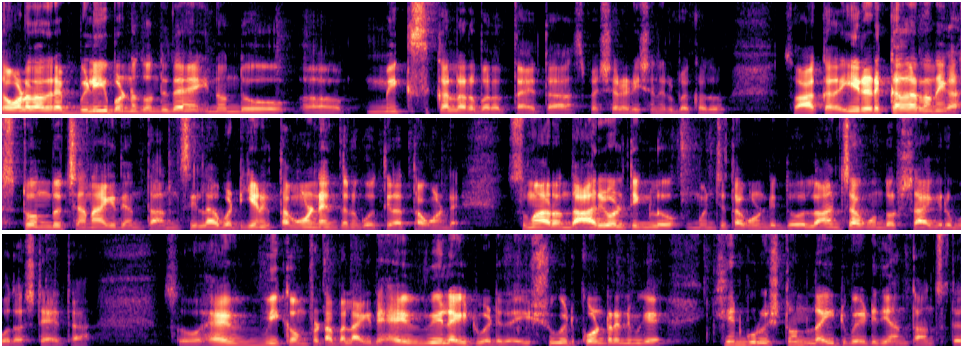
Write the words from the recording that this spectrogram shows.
ತೊಗೊಳೋದಾದರೆ ಬಿಳಿ ಬಣ್ಣದ ಒಂದಿದೆ, ಇನ್ನೊಂದು ಮಿಕ್ಸ್ ಕಲರ್ ಬರುತ್ತೆ ಆಯಿತಾ? ಸ್ಪೆಷಲ್ ಎಡಿಷನ್ ಇರಬೇಕದು ಸೊ ಆ ಕಲರ್ ಈ ರೆಡ್ ಕಲರ್ ನನಗೆ ಅಷ್ಟೊಂದು ಚೆನ್ನಾಗಿದೆ ಅಂತ ಅನಿಸಿಲ್ಲ ಬಟ್ ಏನಕ್ಕೆ ತೊಗೊಂಡೆ ಅಂತಲೂ ಗೊತ್ತಿಲ್ಲ, ತೊಗೊಂಡೆ. ಸುಮಾರು ಒಂದು ಆರು ಏಳು ತಿಂಗಳು ಮುಂಚೆ ತೊಗೊಂಡಿದ್ದು. ಲಾಂಚ್ ಆಗಿ ಒಂದು ವರ್ಷ ಆಗಿರ್ಬೋದು ಅಷ್ಟೇ ಆಯಿತಾ? ಸೊ ಹೆವಿ ಕಂಫರ್ಟಬಲ್ ಆಗಿದೆ ಹೆವಿ ಲೈಟ್ ವೇಟ್ ಇದೆ. ಈ ಶೂ ಇಟ್ಕೊಂಡ್ರೆ ನಿಮಗೆ, ಏನು ಗುರು, ಇಷ್ಟೊಂದು ಲೈಟ್ ವೇಟ್ ಇದೆಯಾ? ಅಂತ ಅನಿಸುತ್ತೆ.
